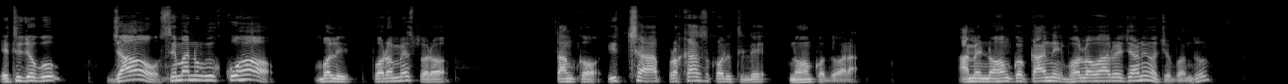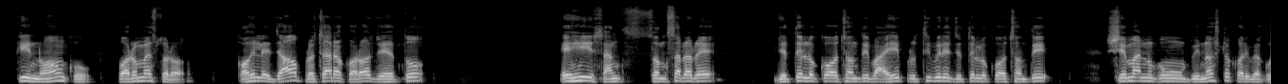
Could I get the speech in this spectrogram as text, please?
ଏଥିଯୋଗୁଁ ଯାଅ ସେମାନଙ୍କୁ କୁହ ବୋଲି ପରମେଶ୍ୱର ତାଙ୍କ ଇଚ୍ଛା ପ୍ରକାଶ କରିଥିଲେ ନହଙ୍କ ଦ୍ୱାରା ଆମେ ନହଙ୍କ କାନି ଭଲ ଭାବରେ ଜାଣିଅଛୁ ବନ୍ଧୁ କି ନହଙ୍କୁ ପରମେଶ୍ୱର କହିଲେ ଯାଅ ପ୍ରଚାର କର ଯେହେତୁ ଏହି ସଂସାରରେ ଯେତେ ଲୋକ ଅଛନ୍ତି ବା ଏହି ପୃଥିବୀରେ ଯେତେ ଲୋକ ଅଛନ୍ତି ସେମାନଙ୍କୁ ମୁଁ ବିନଷ୍ଟ କରିବାକୁ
